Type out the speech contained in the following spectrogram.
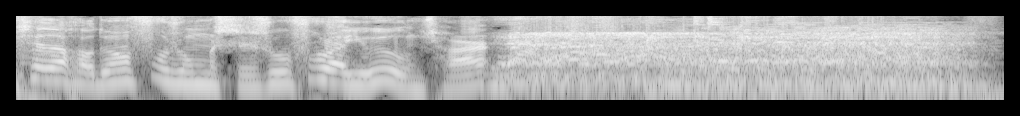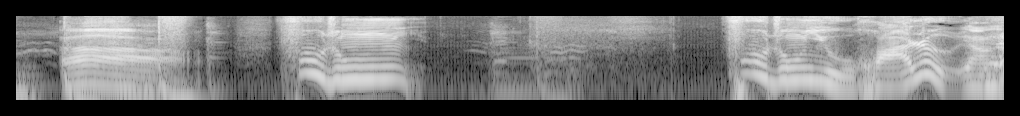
现在好多人腹中没诗书，腹了游泳圈儿。啊，腹中腹中有花肉，样子。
